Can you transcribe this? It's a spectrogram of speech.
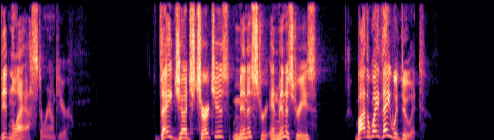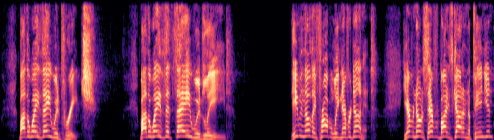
Didn't last around here. They judge churches, ministry, and ministries by the way they would do it, by the way they would preach, by the way that they would lead even though they've probably never done it. You ever notice everybody's got an opinion,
